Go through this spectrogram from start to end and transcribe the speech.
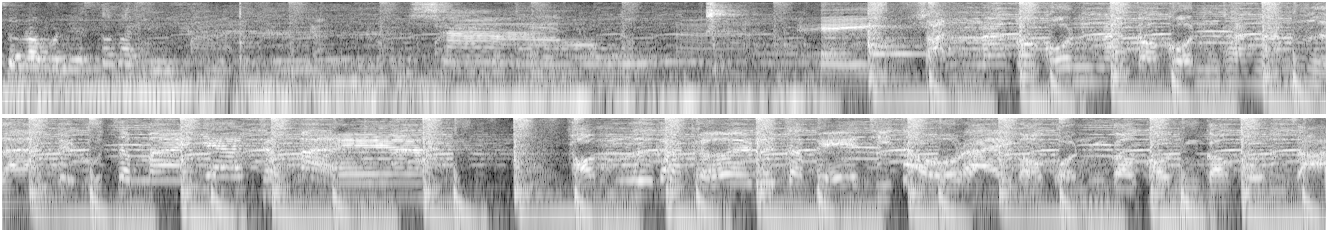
สำหรับวันนี้สวัสดีค่ะชาฉันนะก็คนนะก็คนทั้งนั้นแหละไม่รู้จะมาแยกทำไมทอมหรือก็เคยหรือจะเพที่เท่าไรก็คนก็คนก็คนจ้า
